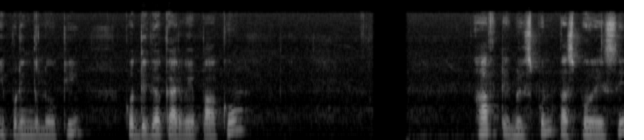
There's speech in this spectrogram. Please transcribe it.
ఇప్పుడు ఇందులోకి కొద్దిగా కరివేపాకు హాఫ్ టేబుల్ స్పూన్ పసుపు వేసి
